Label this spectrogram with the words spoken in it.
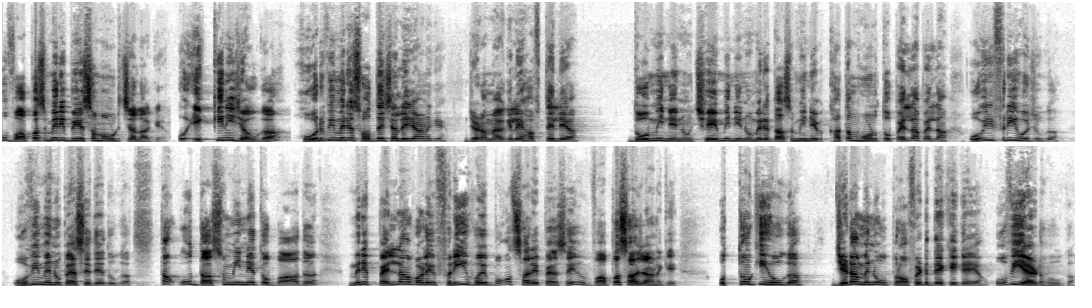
ਉਹ ਵਾਪਸ ਮੇਰੀ ਬੇਸ ਅਮਾਉਂਟ ਚਲਾ ਗਿਆ। ਉਹ ਇੱਕ ਹੀ ਨਹੀਂ ਜਾਊਗਾ, ਹੋਰ ਵੀ ਮੇਰੇ ਸੌਦੇ ਚਲੇ ਜਾਣਗੇ, ਜਿਹੜਾ ਮੈਂ ਅਗਲੇ ਹਫ਼ਤੇ ਲਿਆ। 2 ਮਹੀਨੇ ਨੂੰ 6 ਮਹੀਨੇ ਨੂੰ, ਮੇਰੇ 10 ਮਹੀਨੇ ਖਤਮ ਹੋਣ ਤੋਂ ਪਹਿਲਾਂ ਪਹਿਲਾਂ ਉਹ ਵੀ ਫ੍ਰੀ ਹੋ ਜਾਊਗਾ, ਉਹ ਵੀ ਮੈਨੂੰ ਪੈਸੇ ਦੇ ਦੂਗਾ ਤਾਂ ਉਹ 10 ਮਹੀਨੇ ਤੋਂ ਬਾਅਦ ਮੇਰੇ ਪਹਿਲਾਂ ਵਾਲੇ ਫ੍ਰੀ ਹੋਏ ਬਹੁਤ ਸਾਰੇ ਪੈਸੇ ਵਾਪਸ ਆ ਜਾਣਗੇ। ਉੱਤੋਂ ਕੀ ਹੋਊਗਾ? ਜਿਹੜਾ ਮੈਨੂੰ ਉਹ ਪ੍ਰੋਫਿਟ ਦੇ ਕੇ ਗਏ ਆ, ਉਹ ਵੀ ਐਡ ਹੋਊਗਾ।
